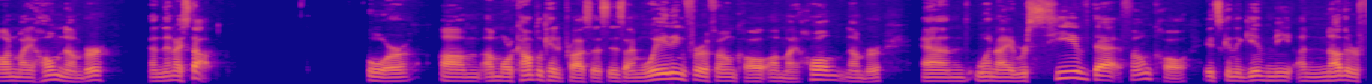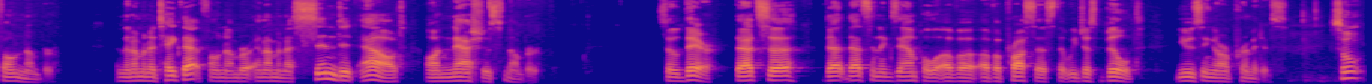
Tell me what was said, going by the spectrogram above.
on my home number, and then I stop. Or um, a more complicated process is I'm waiting for a phone call on my home number, and when I receive that phone call, it's going to give me another phone number. And then I'm going to take that phone number and I'm going to send it out on Nash's number. So there, that's a, that, that's an example of a, of a process that we just built using our primitives. So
